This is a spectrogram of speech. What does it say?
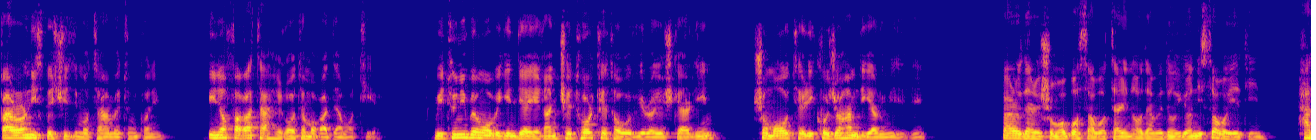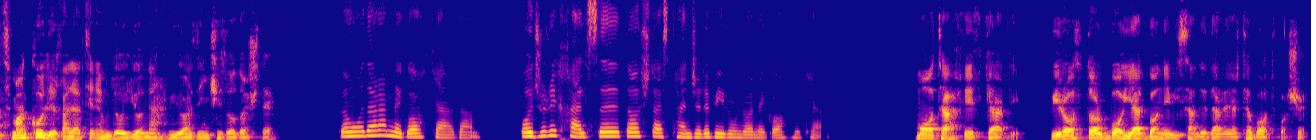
قرار نیست به چیزی متهمتون کنیم. اینا فقط تحقیقات مقدماتیه. می‌تونی به ما بگین دقیقا چطور کتاب و ویرایش کردین؟ شما و تری کجا هم دیگر رو می‌دیدین؟ برادر شما با سوادترین آدم دنیا نیست آقای دین. حتما کلی غلط املایی و نحوی و از این چیزا داشته. به مادرم نگاه کردم. با جوری خلصه داشت از پنجره بیرون را نگاه می‌کرد. ما تحقیق کردیم. ویراستار باید با نویسنده در ارتباط باشه.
